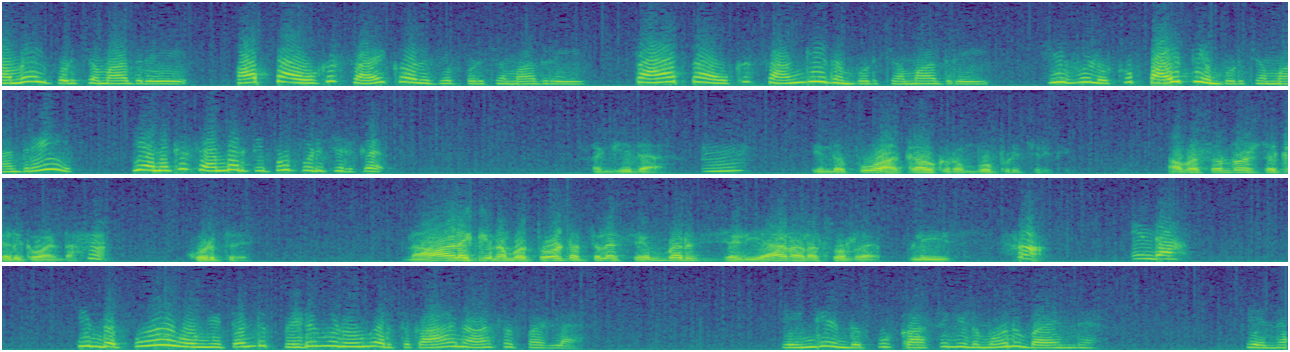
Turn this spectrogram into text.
சமையல் பிடிச்ச மாதிரி அப்பாவுக்கு சைக்காலஜி பிடிச்ச மாதிரி தாத்தாவுக்கு சங்கீதம் பிடிச்ச மாதிரி இவளுக்கு பைத்தியம் பிடிச்ச மாதிரி எனக்கு செம்பருத்தி பூ பிடிச்சிருக்கு. சங்கீதா. இந்த பூ அக்காவுக்கு ரொம்ப பிடிச்சிருக்கு. அவ சந்தோஷத்தை கெடுக்க வேண்டாம். கொடுத்துரு. நாளைக்கு நம்ம தோட்டத்துல செம்பருத்தி செடியா நட சொல்றேன். ப்ளீஸ் இந்தா. இந்த பூ உங்ககிட்ட இருந்து பிடுங்கணுங்கிறதுக்காக நான் ஆசைப்படல. எங்க இந்த பூ கசங்கிடுமோன்னு பயந்தேன். என்ன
